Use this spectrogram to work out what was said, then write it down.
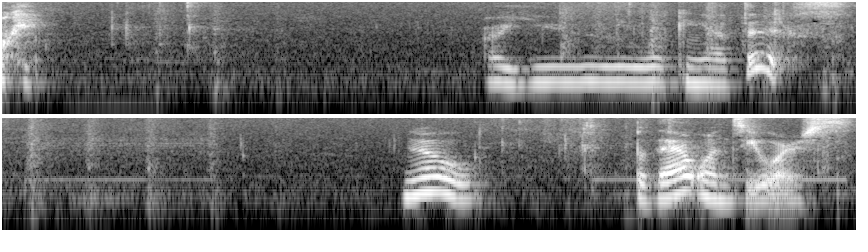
Okay. Are you looking at this? No, but that one's yours.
